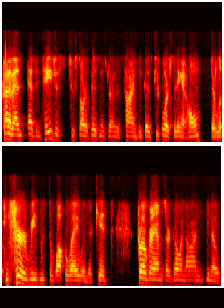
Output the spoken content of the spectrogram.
kind of advantageous to start a business during this time because people are sitting at home. They're looking for reasons to walk away when their kids' programs are going on, you know,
